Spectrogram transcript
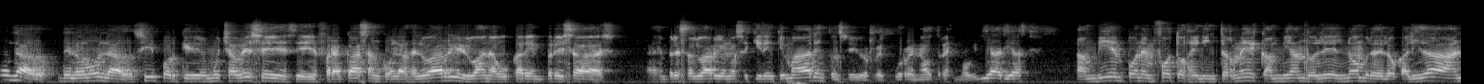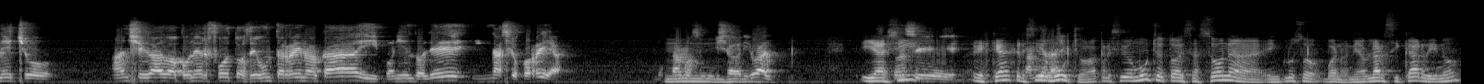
Un lado, de los dos lados, sí, porque muchas veces eh, fracasan con las del barrio y van a buscar empresas las empresas del barrio no se quieren quemar, entonces recurren a otras inmobiliarias. También ponen fotos en internet cambiándole el nombre de localidad, han hecho, han llegado a poner fotos de un terreno acá y poniéndole Ignacio Correa. Estamos en mm. Villa Garibal. Y allí es que ha crecido mucho, ha crecido mucho toda esa zona, incluso, bueno, ni hablar Sicardi, ¿no?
